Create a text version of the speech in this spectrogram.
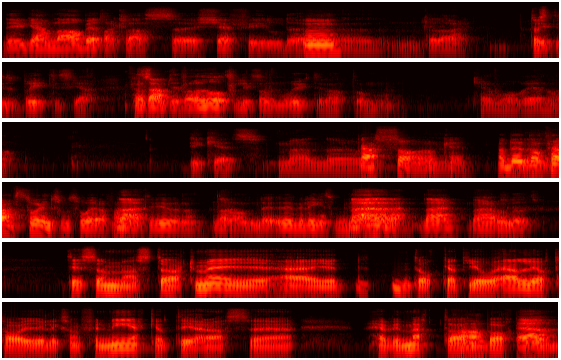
det är ju gamla arbetarklass, Sheffield, Mm. det där Fast- typiskt brittiska. Fast- Samtidigt har jag hört liksom rykten att de kan vara rena dickheads. Men... eh, Jaså, okej. Ja, de, de framstår inte som så i alla fall i Nej. intervjuerna. Nej. Så det, det är väl ingen som Nej, nej, nej, nej, nej, absolut. Det som har stört mig är ju dock att Joe Elliott har ju liksom förnekat deras eh, heavy metal Ja.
